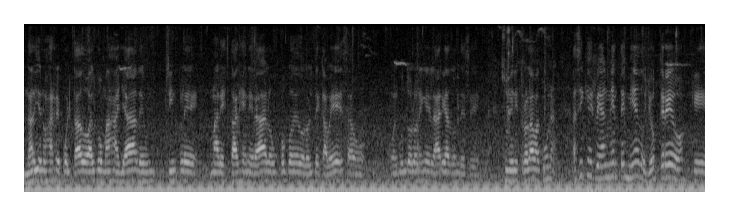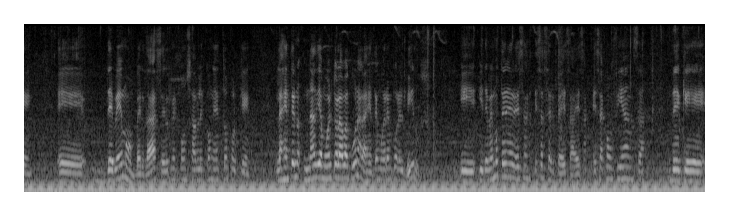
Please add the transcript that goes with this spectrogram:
Nadie nos ha reportado algo más allá de un simple malestar general o un poco de dolor de cabeza o, algún dolor en el área donde se suministró la vacuna. Así que realmente es miedo. Yo creo que eh, debemos, ¿verdad?, ser responsables con esto porque la gente, no- nadie ha muerto de la vacuna, la gente muere por el virus. Y, y debemos tener esa, esa certeza, esa, esa confianza de que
